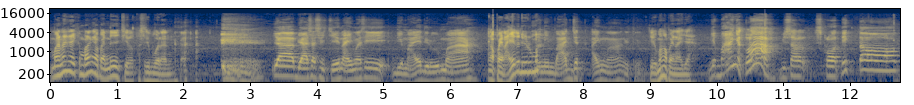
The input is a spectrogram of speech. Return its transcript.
mana dari kemarin ngapain aja Cil pas liburan? Ya biasa sih Cin, Aing masih diem aja di rumah. Ngapain aja tuh di rumah? Minim budget Aing mah gitu. Di rumah ngapain aja? Ya banyak lah, bisa scroll TikTok.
